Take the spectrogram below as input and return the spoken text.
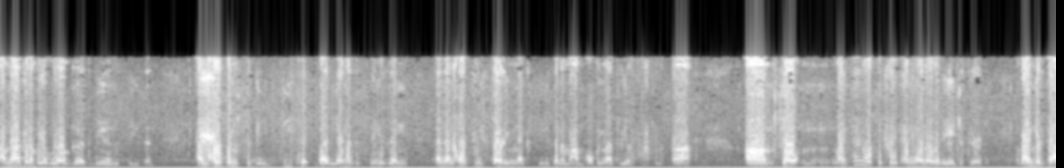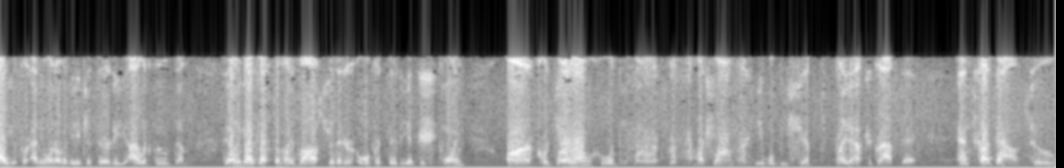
I'm not going to be real good at the beginning of the season. I'm hoping to be decent by the end of the season, and then hopefully starting next season, I'm, I'm hoping not to be a laughing stock. Um, so my theory was to trade anyone over the age of 30. If I can get value for anyone over the age of 30, I would move them. The only guys left on my roster that are over 30 at this point are Cordero, who will be there for not much longer. He will be shipped right after draft day. and Scott Downs, who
